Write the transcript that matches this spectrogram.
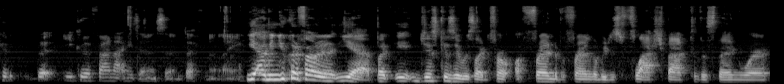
could that you could have found out he's innocent. Definitely. Yeah, I mean, you could have found it. Yeah, but it, just because it was like from a friend of a friend, that we just flash back to this thing where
